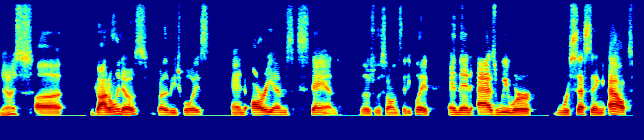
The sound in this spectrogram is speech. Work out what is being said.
Nice. Uh, God Only Knows by the Beach Boys and REM's Stand. Those were the songs that he played. And then as we were recessing out,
